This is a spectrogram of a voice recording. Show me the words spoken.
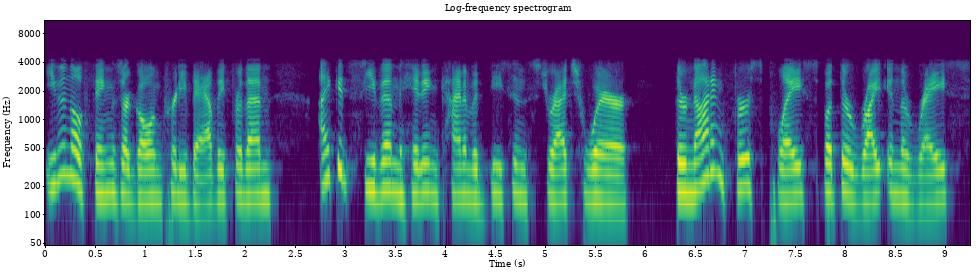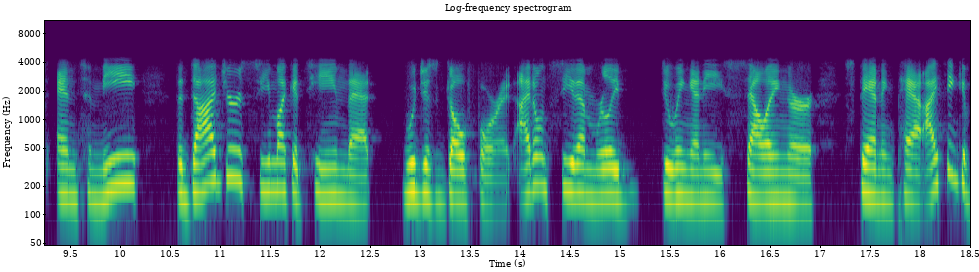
even though things are going pretty badly for them, I could see them hitting kind of a decent stretch where they're not in first place, but they're right in the race. And to me, the Dodgers seem like a team that would just go for it. I don't see them really doing any selling or standing pat. I think if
